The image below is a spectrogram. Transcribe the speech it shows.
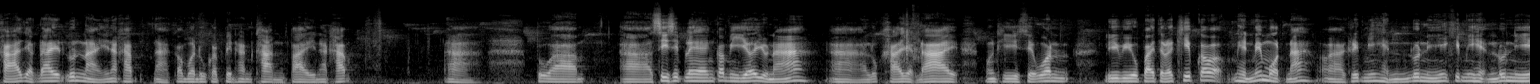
ค้าอยากได้รุ่นไหนนะครับอ่าก็มาดูกันเป็นคันๆไปนะครับอ่าตัว อ่า40แรงก็มีเยอะอยู่นะอ่าลูกค้าอยากได้ บางทีเซเว่นรีวิวไปแต่ละคลิปก็เห็นไม่หมดนะอ่าคลิปนี้เห็นรุ่นนี้คลิปนี้เห็นรุ่นนี้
